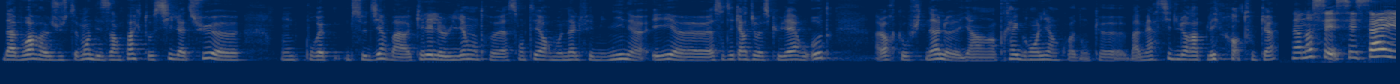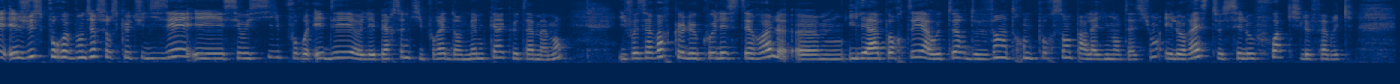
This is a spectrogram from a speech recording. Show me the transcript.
d'avoir justement des impacts aussi là-dessus on pourrait se dire bah, quel est le lien entre la santé hormonale féminine et euh, la santé cardiovasculaire ou autre alors qu'au final, il y a un très grand lien, quoi. Donc, euh, bah, merci de le rappeler, en tout cas. Non, non, c'est ça. Et, juste pour rebondir sur ce que tu disais, et c'est aussi pour aider euh, les personnes qui pourraient être dans le même cas que ta maman, il faut savoir que le cholestérol, il est apporté à hauteur de 20 à 30% par l'alimentation, et le reste, c'est le foie qui le fabrique.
